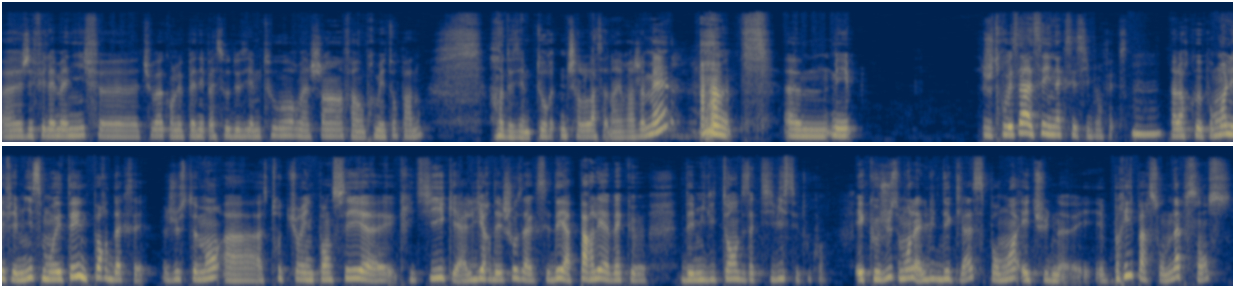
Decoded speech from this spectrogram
euh, j'ai fait la manif, euh, tu vois, quand Le Pen est passé au deuxième tour, machin, enfin au premier tour, pardon. Au deuxième tour, Inch'Allah, ça n'arrivera jamais. Euh, mais je trouvais ça assez inaccessible, en fait. Mhm. Alors que pour moi, les féminismes ont été une porte d'accès, justement, à structurer une pensée critique et à lire des choses, à accéder, à parler avec des militants, des activistes et tout, quoi. Et que justement, la lutte des classes, pour moi, est une, brille par son absence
